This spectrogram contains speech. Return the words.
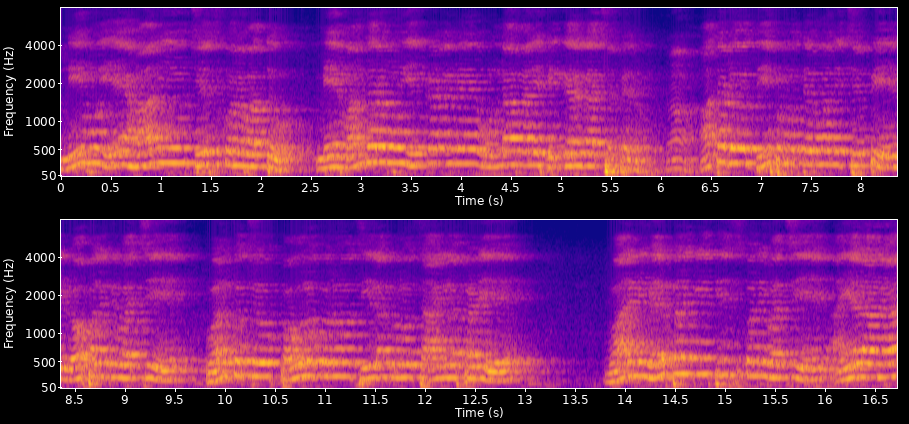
నీవు ఏ హానియు చేసుకొనవద్దు మేమందరము ఇక్కడనే ఉన్నామని బిగ్గరగా చెప్పాను. అతడు దీపము తెమ్మని చెప్పి లోపలికి వచ్చి వణుకుచు పౌలుకును శీలకును సాగిలపడి వారిని వెలుపలికి తీసుకొని వచ్చి అయ్యలారా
